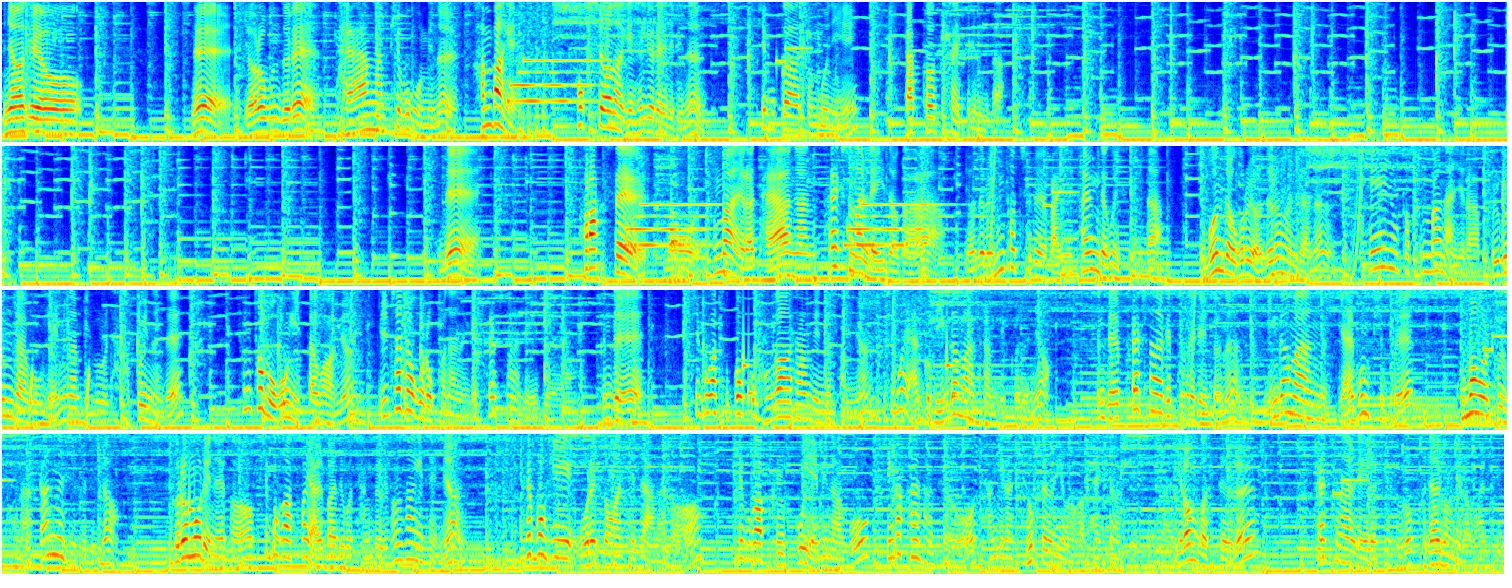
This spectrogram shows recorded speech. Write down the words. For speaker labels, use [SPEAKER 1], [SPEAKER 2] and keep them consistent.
[SPEAKER 1] 안녕하세요. 네, 여러분들의 다양한 피부 고민을 한 방에 속 시원하게 해결해 드리는 피부과 전문의 닥터 스카이필입니다. 네, 펄악셀 뭐 뿐만 아니라 다양한 프랙셔널 레이저가 여드름 흉터 치료에 많이 사용되고 있습니다. 기본적으로 여드름 환자는 체인 흉터뿐만 아니라 붉은 자국, 예민한 피부를 다 갖고 있는데 흉터 모공이 있다고 하면 1차적으로 권하는 게 프랙셔널 레이저예요. 근데 피부가 두껍고 건강한 사람도 있는 반면 피부가 얇고 민감한 사람도 있거든요. 근데 프랙셔널 계통의 레이저는 민감한 얇은 피부에 구멍을 뚫거나 깎는 시술이죠. 그럼으로 인해서 피부가 더 얇아지고 장벽이 손상이 되면 회복이 오랫동안 되지 않아서 피부가 붉고 예민하고 심각한 상태로 장기간 지속되는 경우가 발생할 수 있습니다. 이런 것들을 프랙셔널 레이저 시술로 부작용이라고 할 수 있습니다.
